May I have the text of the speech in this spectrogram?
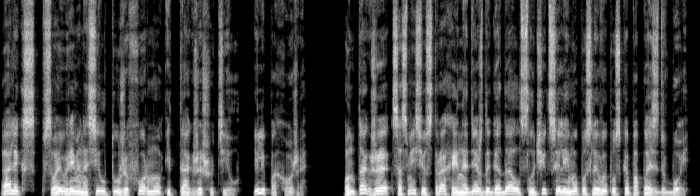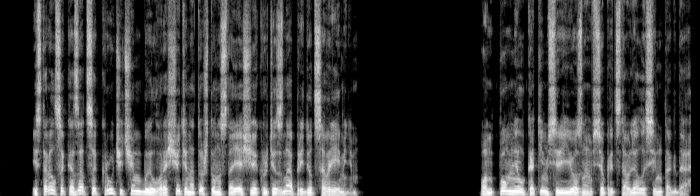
Алекс в свое время носил ту же форму и также шутил. Или похоже. Он также со смесью страха и надежды гадал, случится ли ему после выпуска попасть в бой и старался казаться круче, чем был, в расчете на то, что настоящая крутизна придет со временем. Он помнил, каким серьезным все представлялось им тогда.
